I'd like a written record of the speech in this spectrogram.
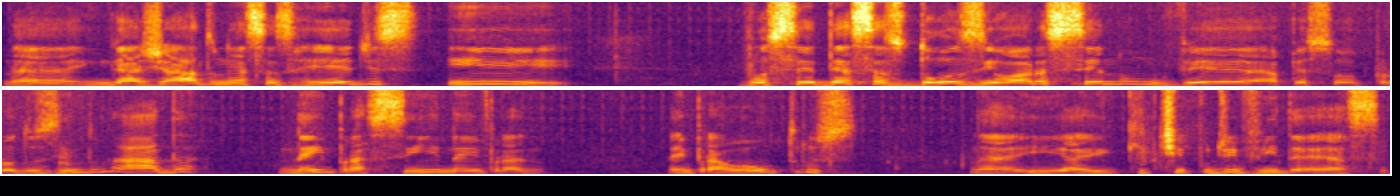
né, engajado nessas redes e você dessas 12 horas você não vê a pessoa produzindo nada, nem para si, nem para nem outros, né? E aí que tipo de vida é essa,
